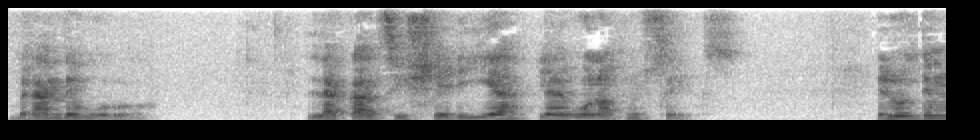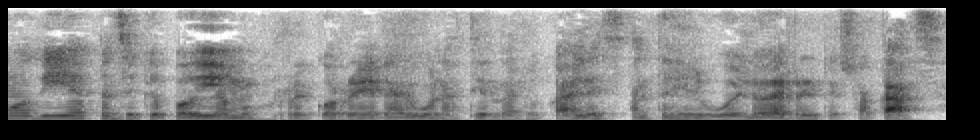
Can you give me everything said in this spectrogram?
Brandeburgo, la Cancillería y algunos museos. El último día pensé que podíamos recorrer algunas tiendas locales antes del vuelo de regreso a casa.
